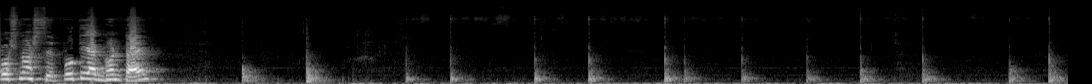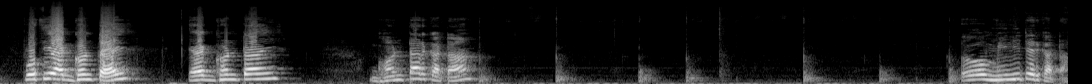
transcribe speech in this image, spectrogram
প্রশ্ন আসছে প্রতি এক ঘন্টায়। প্রতি এক ঘন্টায় এক ঘন্টায় ঘণ্টার কাটা। ও মিনিটের কাটা।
